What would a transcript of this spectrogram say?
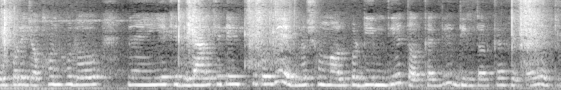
এরপরে যখন হলো ইয়ে খেতে, ডাল খেতে ইচ্ছে করবে এগুলোর সঙ্গে অল্প ডিম দিয়ে, তরকারি দিয়ে, ডিম তরকারি হয়ে যায় আর কি।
